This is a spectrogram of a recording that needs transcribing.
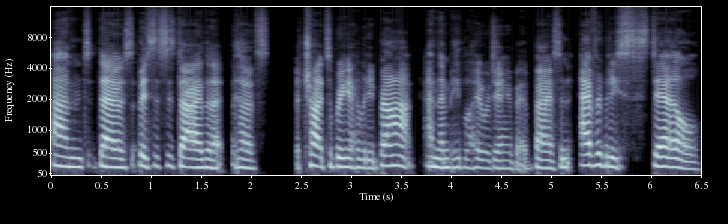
And there's businesses there that have tried to bring everybody back and then people who were doing a bit of both and everybody's still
